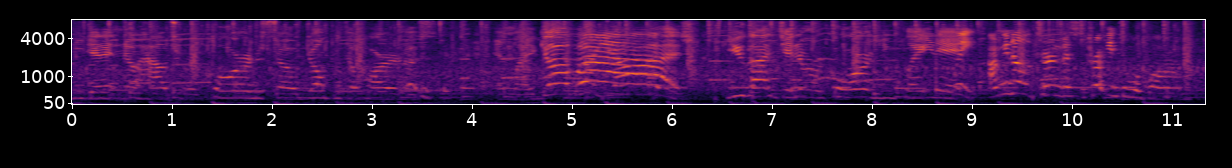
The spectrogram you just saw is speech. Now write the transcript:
we didn't know how to record, so don't be so hard on us. And like, oh my gosh! You guys didn't record, you played it. Wait, I'm gonna turn this truck into a bomb.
